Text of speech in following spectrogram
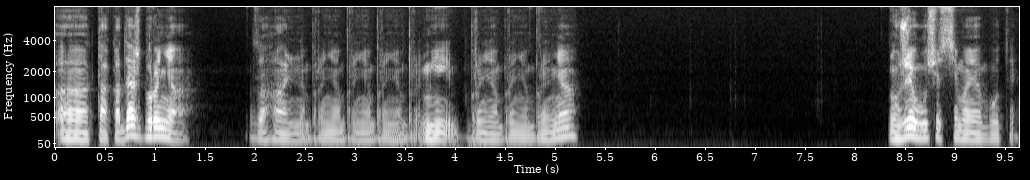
Е, так, а де ж броня? Загальна броня, броня, броня, броня. Броня, броня, броня. Ну, вже в участі має бути.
